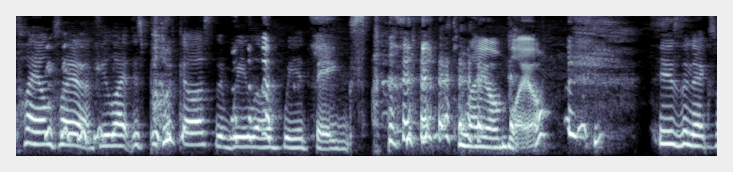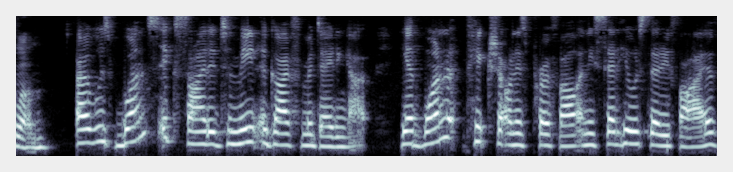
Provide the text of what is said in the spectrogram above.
Play on player. if you like this podcast, then we love weird things. Play on player. Here's the next one. I was once excited to meet a guy from a dating app. He had one picture on his profile and he said he was 35.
